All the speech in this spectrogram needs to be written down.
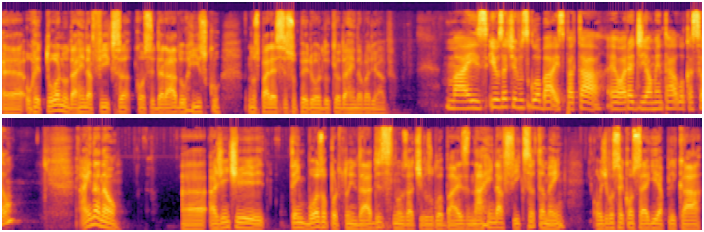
é, o retorno da renda fixa, considerado o risco, nos parece superior do que o da renda variável. Mas e os ativos globais, Patá? É hora de aumentar a alocação? Ainda não. Uh, a gente tem boas oportunidades nos ativos globais, na renda fixa também. Hoje você consegue aplicar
